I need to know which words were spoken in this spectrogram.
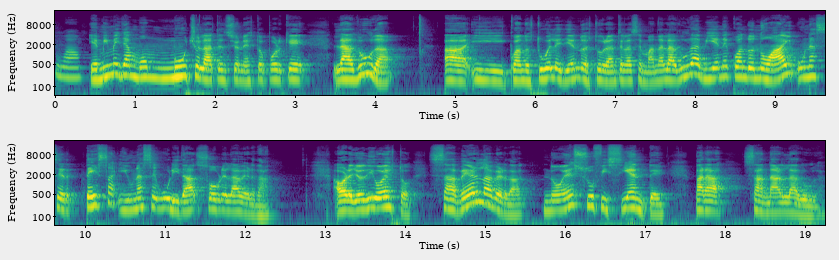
Wow. Y a mí me llamó mucho la atención esto porque la duda, ah, y cuando estuve leyendo esto durante la semana, la duda viene cuando no hay una certeza y una seguridad sobre la verdad. Ahora yo digo esto, saber la verdad no es suficiente para sanar la duda.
